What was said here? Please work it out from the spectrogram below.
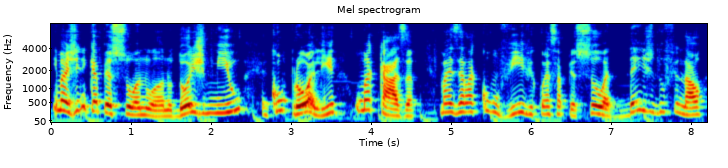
Imagine que a pessoa no ano 2000 comprou ali uma casa, mas ela convive com essa pessoa desde o final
